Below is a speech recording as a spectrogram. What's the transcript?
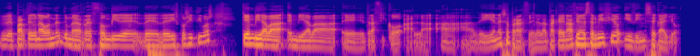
en parte de una botnet, de una red zombie de, dispositivos, que enviaba, enviaba tráfico a, la, a, DNS para hacer el ataque de nación de servicio y DIN se cayó.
